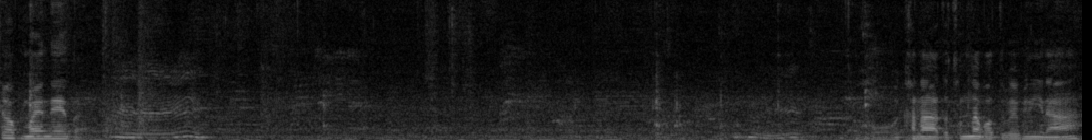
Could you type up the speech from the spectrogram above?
チョップマヨネーズ。 อืม おかなとそんなボットベビにな。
